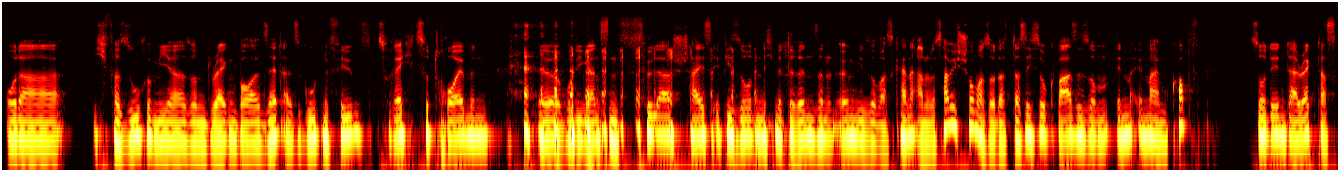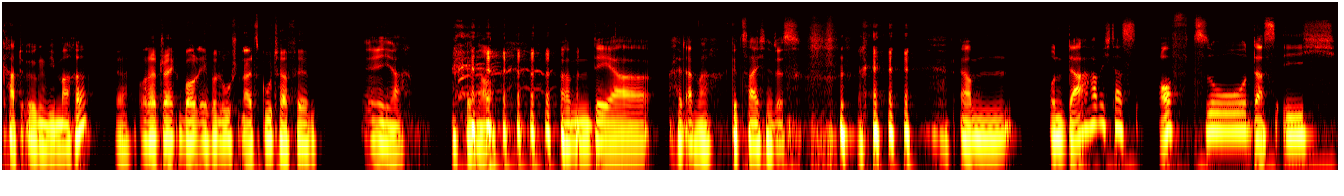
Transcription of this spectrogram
Oder ich versuche mir so ein Dragon Ball Z als guten Film zurechtzuträumen, äh, wo die ganzen Füller-Scheiß-Episoden nicht mit drin sind und irgendwie sowas. Keine Ahnung. Das habe ich schon mal so, dass, dass ich so quasi so in, in meinem Kopf so den Director's Cut irgendwie mache. Ja. Oder Dragon Ball Evolution als guter Film. Äh, Ja, genau. ähm, der halt einfach gezeichnet ist. ähm, und da habe ich das oft so, dass ich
